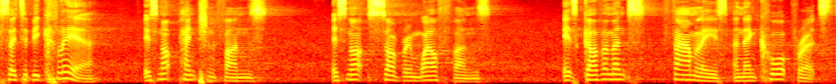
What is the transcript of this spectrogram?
So to be clear, it's not pension funds, it's not sovereign wealth funds, it's governments, families, and then corporates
